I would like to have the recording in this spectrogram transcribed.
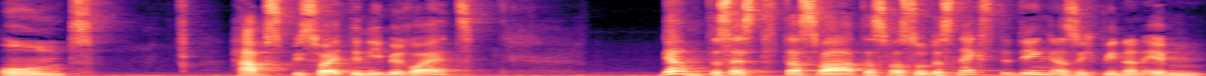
und habe es bis heute nie bereut. Ja, das heißt, das war, das war so das nächste Ding. Also ich bin dann eben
